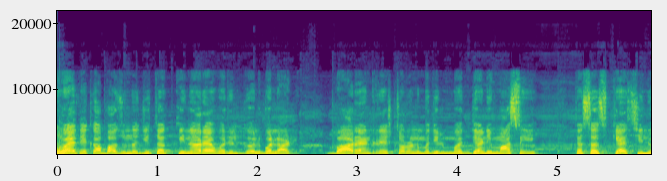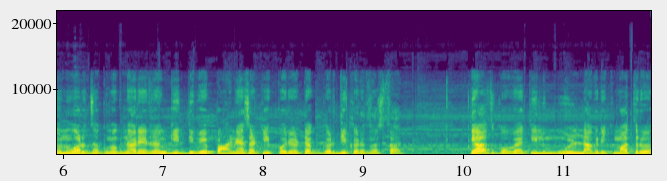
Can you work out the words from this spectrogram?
गोव्यात एका बाजूनं जिथं किनाऱ्यावरील गलबलाट बार अँड रेस्टॉरंटमधील मद्य आणि मासे तसंच कॅसिनोंवर झगमगणारे रंगीत दिवे पाहण्यासाठी पर्यटक गर्दी करत असतात. त्याच गोव्यातील मूळ नागरिक मात्र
